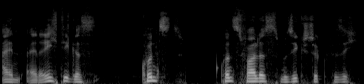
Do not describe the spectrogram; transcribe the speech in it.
ein, ein richtiges Kunst, kunstvolles Musikstück für sich.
